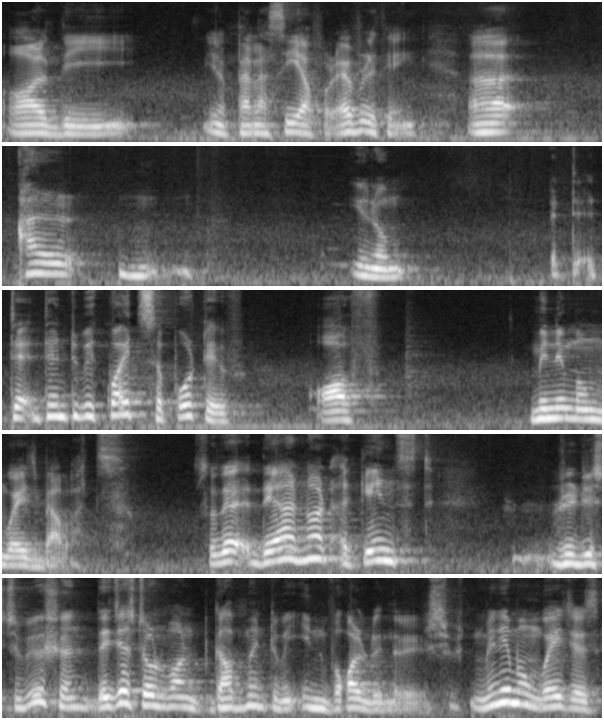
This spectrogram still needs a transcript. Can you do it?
are the, you know, panacea for everything, uh, are, you know, tend to be quite supportive of minimum wage ballots. So they, they are not against redistribution, they just don't want government to be involved in the redistribution. Minimum wages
